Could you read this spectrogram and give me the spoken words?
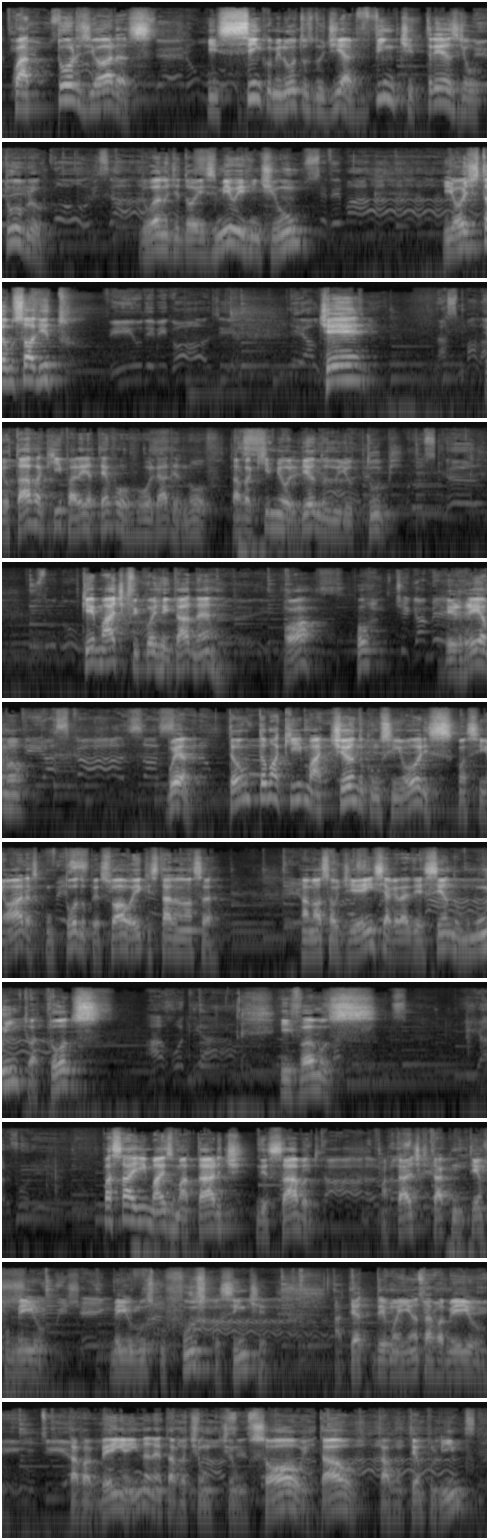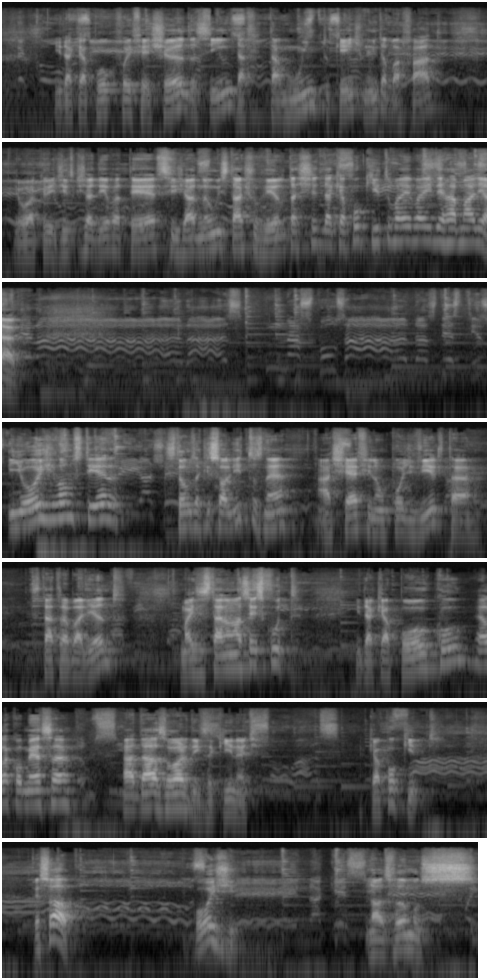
14 horas e 5 minutos do dia 23 de outubro do ano de 2021 e hoje estamos solito. Tchê, eu tava aqui, parei, até vou, vou, olhar de novo. Tava aqui me olhando no YouTube. Que mate que ficou ajeitado, né? Ó, pô, errei a mão. Bueno, então estamos aqui mateando com os senhores, com as senhoras, com todo o pessoal aí que está na nossa, na nossa audiência, agradecendo muito a todos. E vamos passar aí mais uma tarde de sábado, uma tarde que tá com um tempo meio meio lusco-fusco assim, tia. até de manhã tava meio tava bem ainda, né? Tava tinha um, tinha um sol e tal, tava um tempo limpo. E daqui a pouco foi fechando assim, tá, tá muito quente, muito abafado. Eu acredito que já deva até, se já não está chovendo, tá, daqui a pouquinho vai, vai derramar ali água. E hoje vamos ter Estamos aqui solitos, né? A chefe não pôde vir, tá, está trabalhando, mas está na nossa escuta. E daqui a pouco ela começa a dar as ordens aqui, né? Daqui a pouquinho. Pessoal, hoje nós vamos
